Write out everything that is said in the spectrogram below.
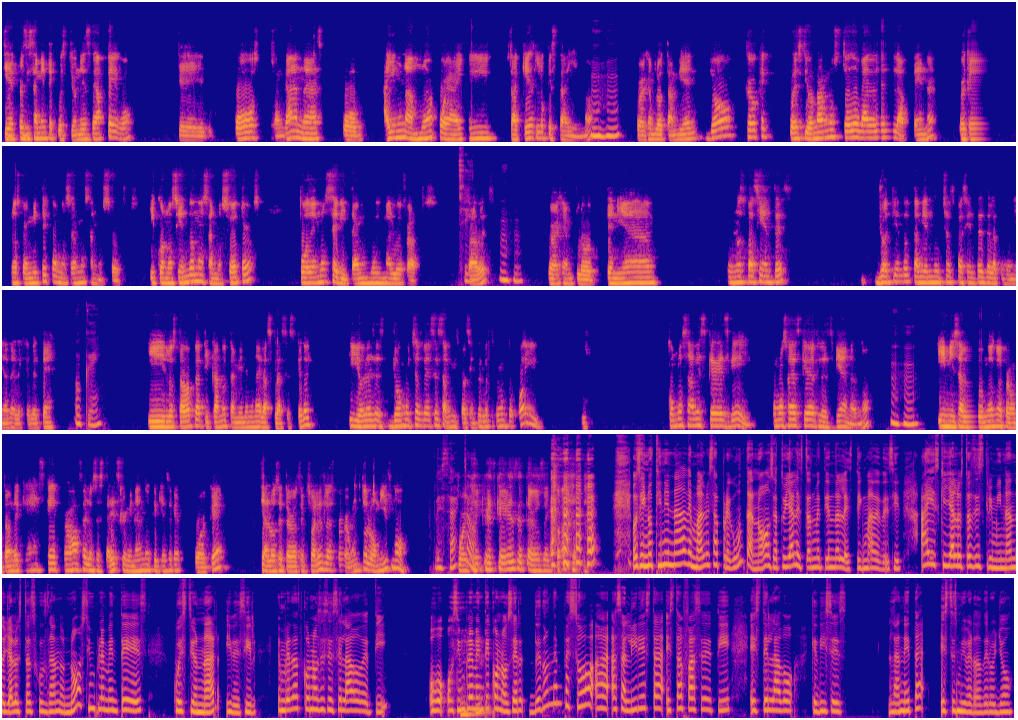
Si es precisamente cuestiones de apego, que o son ganas, o hay un amor por ahí, o sea, ¿qué es lo que está ahí, no? Por ejemplo, también yo creo que cuestionarnos todo vale la pena porque nos permite conocernos a nosotros y conociéndonos a nosotros podemos evitar muy malos ratos, ¿sabes? Por ejemplo, tenía unos pacientes, yo atiendo también muchos pacientes de la comunidad LGBT. Ok. Y lo estaba platicando también en una de las clases que doy. Y yo, les, yo muchas veces a mis pacientes les pregunto, oye, pues, ¿cómo sabes que eres gay? ¿cómo sabes que eres lesbiana, no? Y mis alumnos me preguntaban de qué es que, profe, los está discriminando, que quién sabe qué. ¿Por qué? Si a los heterosexuales les pregunto lo mismo. Exacto. ¿Por qué crees que eres heterosexual? O sea, y no tiene nada de malo esa pregunta, ¿no? O sea, tú ya le estás metiendo el estigma de decir, ay, es que ya lo estás discriminando, ya lo estás juzgando. No, simplemente es cuestionar y decir, ¿en verdad conoces ese lado de ti? O, simplemente conocer de dónde empezó a, salir esta, esta fase de ti, este lado que dices, la neta, este es mi verdadero yo.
